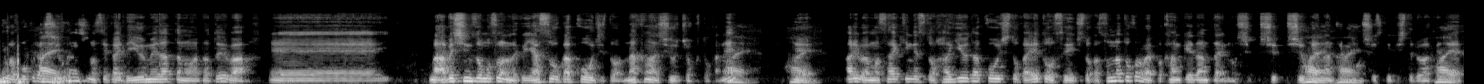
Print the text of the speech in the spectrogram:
要は僕らはい週刊誌の世界で有名だったのは、例えば、えー、まあ、安倍晋三もそうなんだけど、安岡浩二と中川修直とかね、はい。はい。えあるいはまあ最近ですと、萩生田光一とか江藤誠一とか、そんなところもやっぱ関係団体のし集集会なんかにも出席してるわけで。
